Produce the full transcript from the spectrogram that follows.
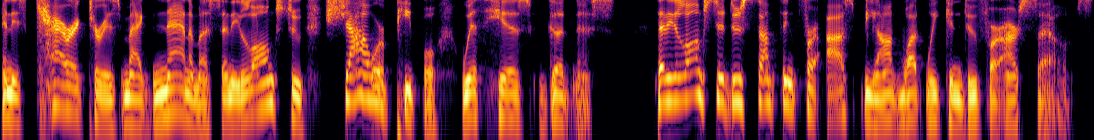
and His character is magnanimous, and He longs to shower people with His goodness, that He longs to do something for us beyond what we can do for ourselves.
